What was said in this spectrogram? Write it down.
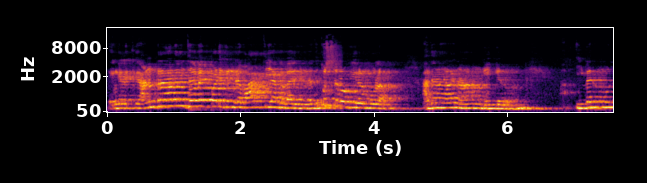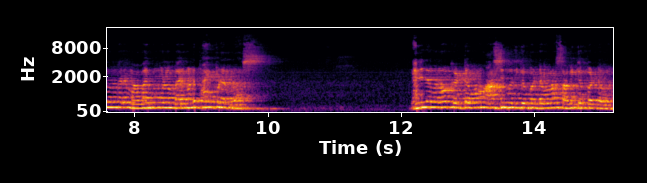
எங்களுக்கு அன்றாடம் தேவைப்படுகின்ற வார்த்தையாக வருகின்றது குஷ்டரோகிகள் மூலம். அதனால நானும் நீங்களும் இவர் மூலம் வரும் அவர் மூலம் வரும் என்று பயப்படக்கூடாது. நல்லவனோ கெட்டவனோ ஆசீர்வதிக்கப்பட்டவனோ சவிக்கப்பட்டவனோ.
